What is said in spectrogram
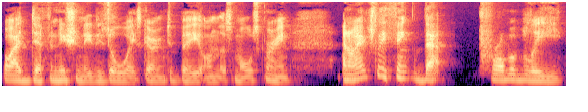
by definition, it is always going to be on the small screen. And I actually think that probably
